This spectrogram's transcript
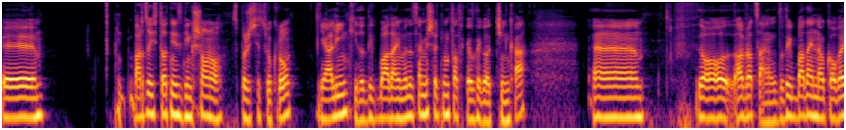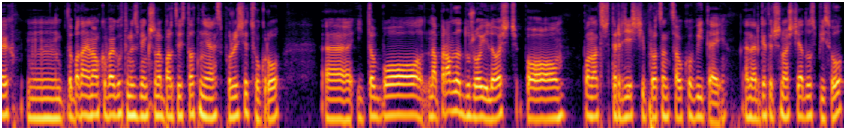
yy, bardzo istotnie zwiększono spożycie cukru, ja linki do tych badań będę zamieszczać w notatkach do tego odcinka. E, do, a wracając do tych badań naukowych, mm, do badania naukowego, w którym zwiększono bardzo istotnie spożycie cukru e, i to było naprawdę dużo ilość, bo ponad 40% całkowitej energetyczności jadłospisu.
